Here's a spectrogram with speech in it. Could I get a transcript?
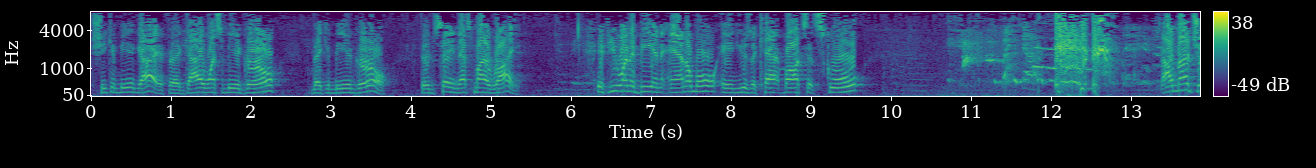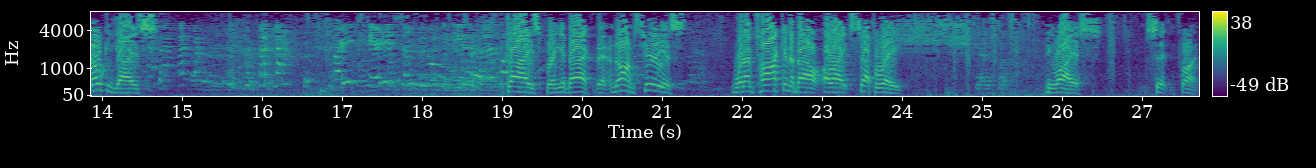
she can be a guy. If a guy wants to be a girl, they can be a girl. They're saying that's my right. If you want to be an animal and use a cat box at school, I'm not joking, guys. Are you serious? Some people would use a Guys, bring it back. No, I'm serious. What I'm talking about, alright, separate. Elias, sit in front.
